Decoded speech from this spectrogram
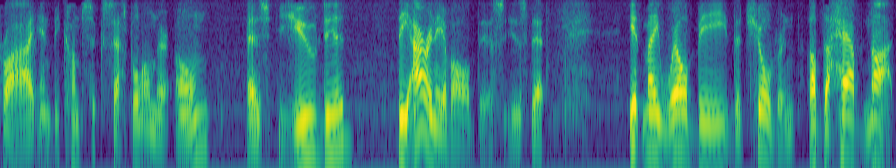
try and become successful on their own as you did? The irony of all this is that it may well be the children of the have-nots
